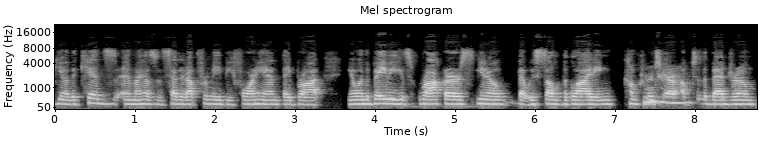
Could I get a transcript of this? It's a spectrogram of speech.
you know the kids and my husband set it up for me beforehand. They brought you know when the baby's rockers, you know that we still have the gliding comfortable mm-hmm. chair up to the bedroom,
